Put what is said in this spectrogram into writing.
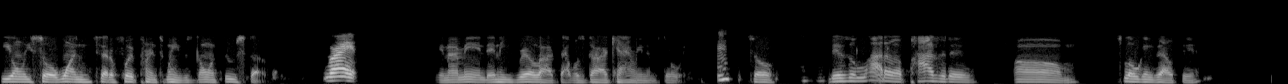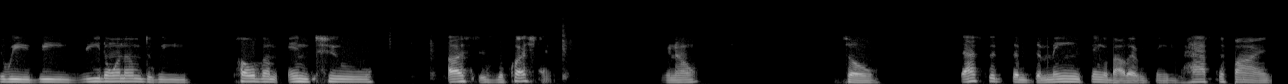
he only saw one set of footprints when he was going through stuff. Right. You know what I mean? Then he realized that was God carrying him through it. Mhm. So there's a lot of positive um, slogans out there. Do we we read on them? Do we pull them into us? Is the question. You know. So that's the, the the main thing about everything. You have to find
